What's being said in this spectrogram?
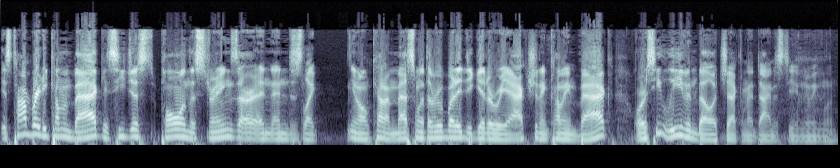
is Tom Brady coming back? Is he just pulling the strings or, and, and just like, you know, kind of messing with everybody to get a reaction and coming back? Or is he leaving Belichick and the dynasty in New England?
